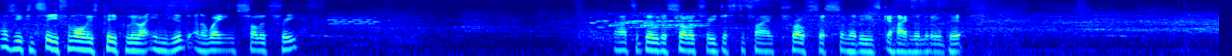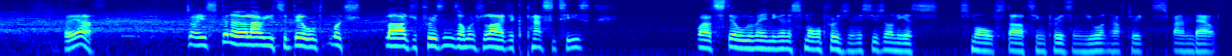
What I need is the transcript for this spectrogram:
As you can see from all these people who are injured and awaiting solitary, I had to build a solitary just to try and process some of these guys a little bit. But yeah, So it's going to allow you to build much larger prisons or much larger capacities while still remaining in a small prison. This is only a small starting prison. You won't have to expand out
